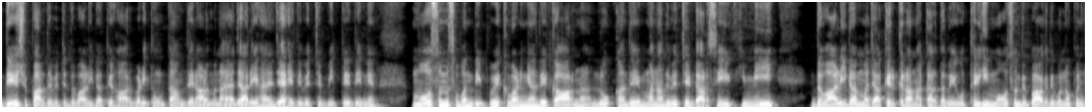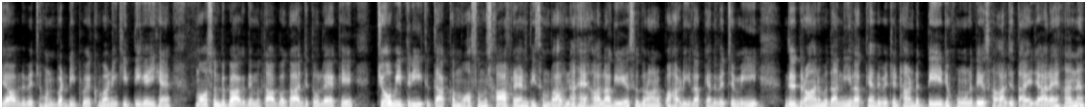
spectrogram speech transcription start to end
ਦੇਸ਼ ਭਰ ਦੇ ਵਿੱਚ ਦੀਵਾਲੀ ਦਾ ਤਿਉਹਾਰ ਬੜੀ ਧੂਮਧਾਮ ਦੇ ਨਾਲ ਮਨਾਇਆ ਜਾ ਰਿਹਾ ਹੈ। ਜਿਹੇ ਦੇ ਵਿੱਚ ਬੀਤੇ ਦਿਨ ਮੌਸਮ ਸੰਬੰਧੀ ਭਵਿੱਖਬਾਣੀਆਂ ਦੇ ਕਾਰਨ ਲੋਕਾਂ ਦੇ ਮਨਾਂ ਦੇ ਵਿੱਚ ਇਹ ਡਰ ਸੀ ਕਿ ਮੀਂਹ ਦੀਵਾਲੀ ਦਾ ਮਜ਼ਾ ਕਿਰਕਿਰਾ ਕਰ ਦਵੇ। ਉੱਥੇ ਹੀ ਮੌਸਮ ਵਿਭਾਗ ਦੇ ਵੱਲੋਂ ਪੰਜਾਬ ਦੇ ਵਿੱਚ ਹੁਣ ਵੱਡੀ ਭਵਿੱਖਬਾਣੀ ਕੀਤੀ ਗਈ ਹੈ। ਮੌਸਮ ਵਿਭਾਗ ਦੇ ਮੁਤਾਬਕ ਅੱਜ ਤੋਂ ਲੈ ਕੇ 24 ਤਰੀਕ ਤੱਕ ਮੌਸਮ ਸਾਫ਼ ਰਹਿਣ ਦੀ ਸੰਭਾਵਨਾ ਹੈ। ਹਾਲਾਂਕਿ ਇਸ ਦੌਰਾਨ ਪਹਾੜੀ ਇਲਾਕਿਆਂ ਦੇ ਵਿੱਚ ਮੀਂਹ ਦੇ ਦੌਰਾਨ ਮੈਦਾਨੀ ਇਲਾਕਿਆਂ ਦੇ ਵਿੱਚ ਠੰਡ ਤੇਜ਼ ਹੋਣ ਦੇ ਅਸਾਰ ਜਤਾਏ ਜਾ ਰਹੇ ਹਨ।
